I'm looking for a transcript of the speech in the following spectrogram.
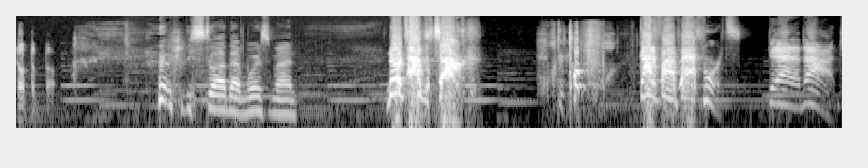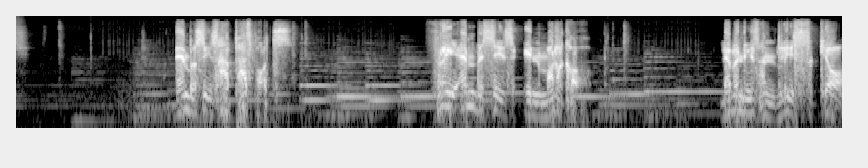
Dot dot dot. you still have that voice, man. No time to talk. What the fuck? Gotta find passports. Get out of Dodge. Embassies have passports. Three embassies in Monaco. Lebanese and least secure.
